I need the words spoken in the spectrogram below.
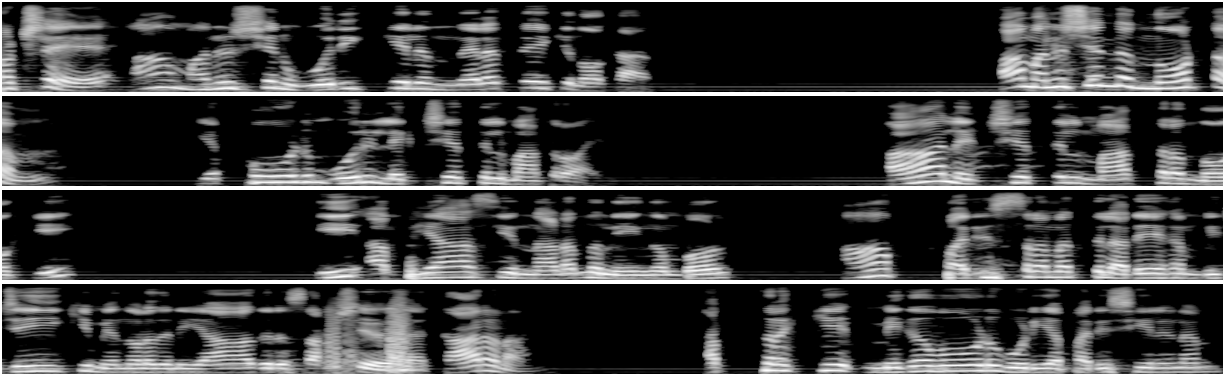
പക്ഷേ ആ മനുഷ്യൻ ഒരിക്കലും നിലത്തേക്ക് നോക്കാറ് ആ മനുഷ്യന്റെ നോട്ടം എപ്പോഴും ഒരു ലക്ഷ്യത്തിൽ മാത്രമായിരിക്കും. ആ ലക്ഷ്യത്തിൽ മാത്രം നോക്കി ഈ അഭ്യാസി നടന്നു നീങ്ങുമ്പോൾ ആ പരിശ്രമത്തിൽ അദ്ദേഹം വിജയിക്കും എന്നുള്ളതിന് യാതൊരു സംശയവുമില്ല. കാരണം അത്രയ്ക്ക് മികവോടുകൂടിയ പരിശീലനം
